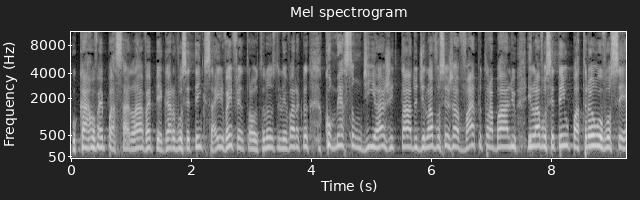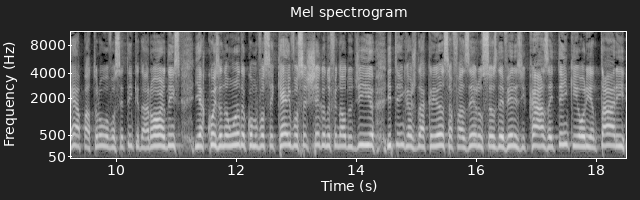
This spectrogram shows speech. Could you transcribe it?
O carro vai passar lá, vai pegar, você tem que sair, vai enfrentar o trânsito, levar a criança. Começa um dia agitado, de lá você já vai para o trabalho, e lá você tem o patrão, ou você é a patroa, você tem que dar ordens, e a coisa não anda como você quer, e você chega chega no final do dia e tem que ajudar a criança a fazer os seus deveres de casa e tem que orientar e,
